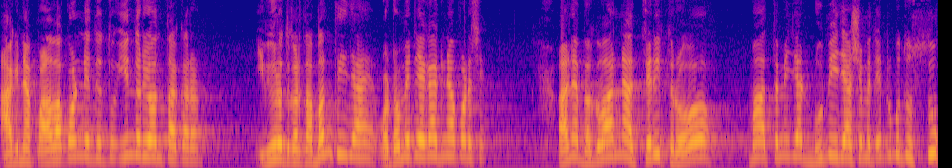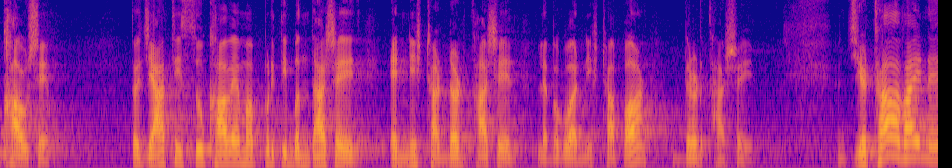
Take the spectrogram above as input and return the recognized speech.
આજ્ઞા પાળવા કોણ નહીં તું? ઇન્દ્રિયો અંતકરણ. એ વિરોધ કરતા બંધ થઈ જાય, ઓટોમેટિક આજ્ઞા પડશે. અને ભગવાનના ચરિત્રોમાં તમે જ્યારે ડૂબી જશો એટલું બધું સુખ આવશે. તો જ્યાંથી સુખ આવે એમાં પ્રીતિ બંધાશે જ, એ નિષ્ઠા દૃઢ થશે જ, એટલે ભગવાન નિષ્ઠા પણ દ્રઢ થશે. જેઠાભાઈને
